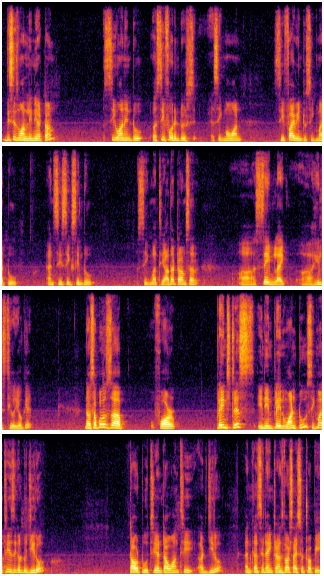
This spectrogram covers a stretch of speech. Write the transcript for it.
this is one linear term C 1 into uh, C 4 into sigma 1, C 5 into sigma 2 and C 6 into sigma 3 other terms are uh, same like uh, Hill's theory. Okay. Now, suppose uh, for plane stress in in plane 1 2 sigma 3 is equal to 0 tau 2 3 and tau 1 3 at 0 and considering transverse isotropy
